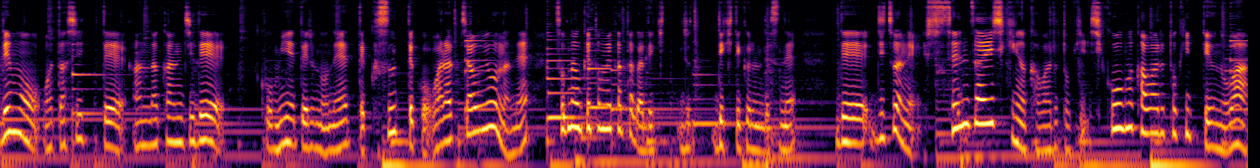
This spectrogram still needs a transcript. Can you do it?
でも私ってあんな感じでこう見えてるのねってくすってこう笑っちゃうようなねそんな受け止め方ができできてくるんですね。で実はね潜在意識が変わる時思考が変わる時っていうのは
